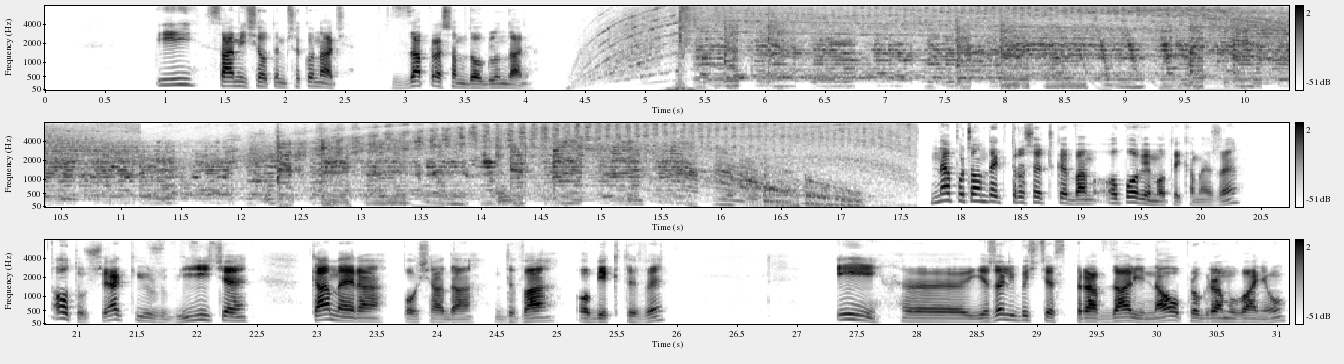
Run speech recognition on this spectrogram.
i sami się o tym przekonacie. Zapraszam do oglądania. Na początek troszeczkę Wam opowiem o tej kamerze. Otóż, jak już widzicie, kamera posiada dwa obiektywy. I e, jeżeli byście sprawdzali na oprogramowaniu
